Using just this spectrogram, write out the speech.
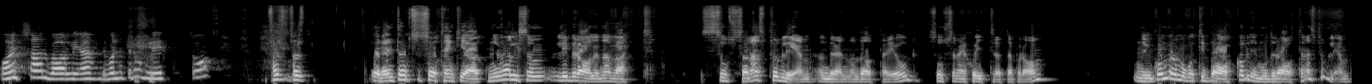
Var inte så allvarliga, det var lite roligt. Så. Fast, fast är det inte också så, tänker jag, att nu har liksom Liberalerna varit sossarnas problem under en mandatperiod. Sossarna är skittrötta på dem. Nu kommer de att gå tillbaka och bli Moderaternas problem.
